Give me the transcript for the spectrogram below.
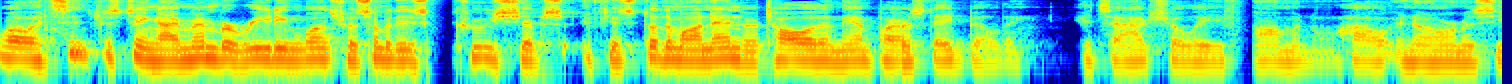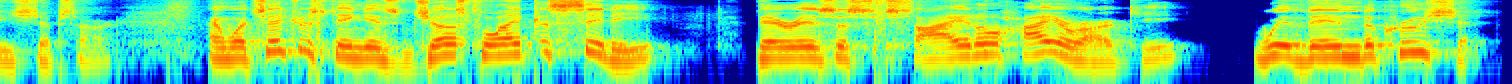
Well, it's interesting. I remember reading once for some of these cruise ships, if you stood them on end, they're taller than the Empire State Building. It's actually phenomenal how enormous these ships are. And what's interesting is just like a city, there is a societal hierarchy within the cruise ship.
